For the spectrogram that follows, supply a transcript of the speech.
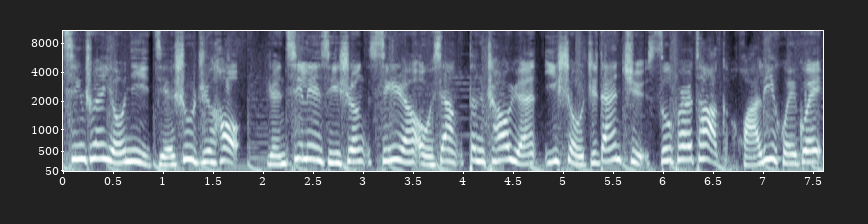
青春有你结束之后，人气练习生、新人偶像邓超元以首支单曲《Super Talk》华丽回归。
